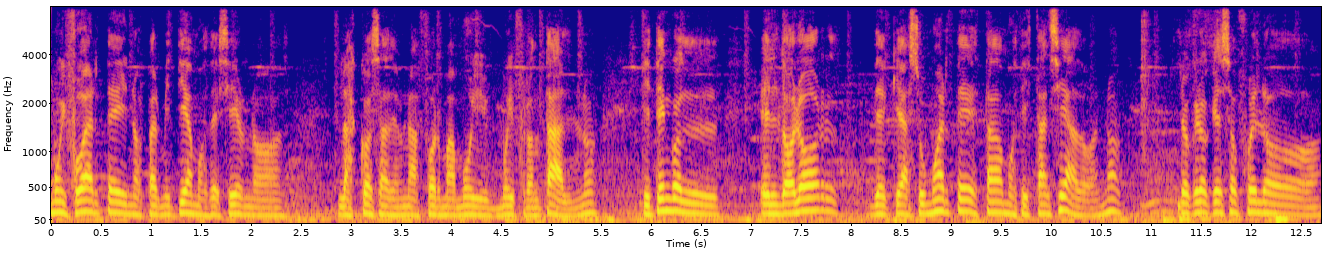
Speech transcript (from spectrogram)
muy fuerte y nos permitíamos decirnos las cosas de una forma muy, muy frontal, ¿no? Y tengo el, el dolor de que a su muerte estábamos distanciados, ¿no? Yo creo que eso fue lo,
